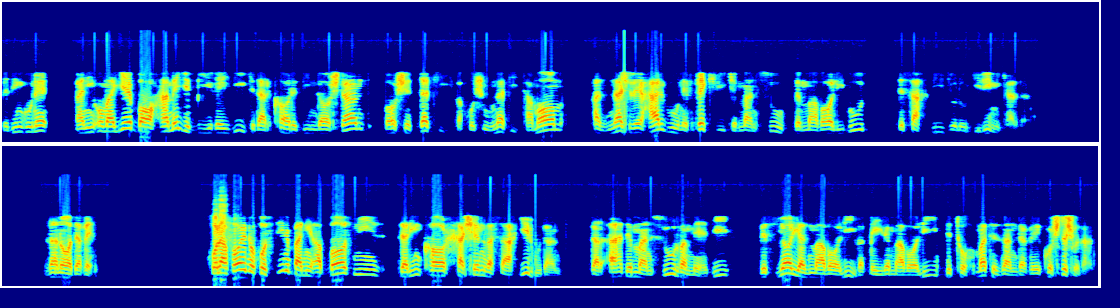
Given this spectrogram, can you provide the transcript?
بدین گونه بنی امیه با همه بیغیدی که در کار دین داشتند با شدتی و خشونتی تمام از نشر هر گونه فکری که منصوب به موالی بود به سختی جلوگیری می‌کردند. زنادقه خلفای نخستین بنی عباس نیز در این کار خشن و سختگیر بودند. در عهد منصور و مهدی بسیاری از موالی و غیر موالی به تهمت زندقه کشته شدند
